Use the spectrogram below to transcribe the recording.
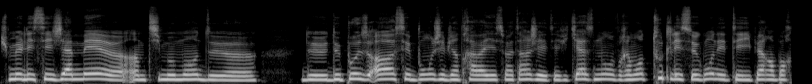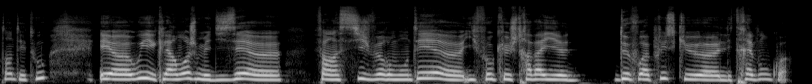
Je me laissais jamais euh, un petit moment de. de, pause, oh c'est bon, j'ai bien travaillé ce matin, j'ai été efficace. Non, vraiment, toutes les secondes étaient hyper importantes et tout. Et oui, et clairement, je me disais, enfin, si je veux remonter, il faut que je travaille deux fois plus que les très bons, quoi.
